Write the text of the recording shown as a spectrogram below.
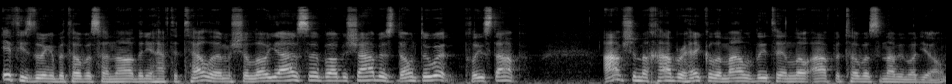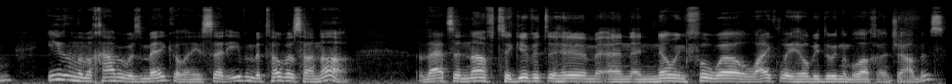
if he's doing a betova hana, then you have to tell him, "Shalo yasa ba don't do it. Please stop." Even the Mechaber was Mekel, and he said, even Betovas Hana, that's enough to give it to him, and, and knowing full well, likely he'll be doing the Malacha on Shabbos.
